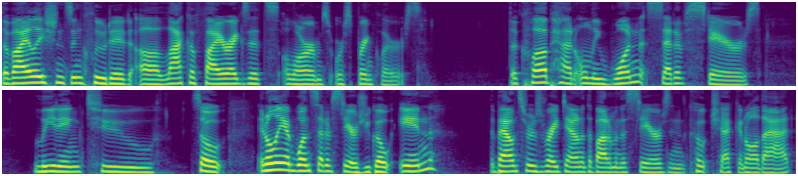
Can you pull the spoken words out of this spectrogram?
The violations included a lack of fire exits, alarms, or sprinklers. The club had only one set of stairs leading to. So it only had one set of stairs. You go in, the bouncer's right down at the bottom of the stairs and coat check and all that.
